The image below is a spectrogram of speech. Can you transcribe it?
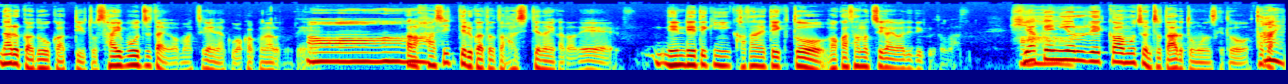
なるかどうかっていうと細胞自体は間違いなく若くなるので、だ。から走ってる方と走ってない方で、年齢的に重ねていくと若さの違いは出てくると思います。日焼けによる劣化はもちろんちょっとあると思うんですけど、ただ、はい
